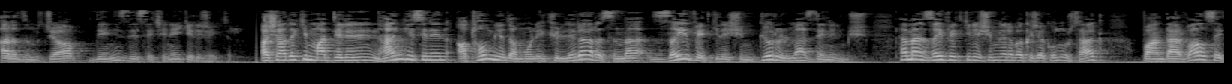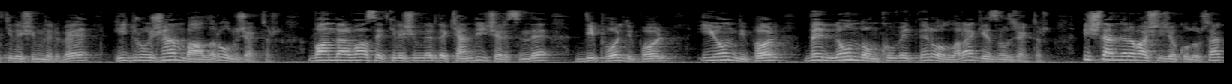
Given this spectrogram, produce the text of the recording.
aradığımız cevap denizli seçeneği gelecektir. Aşağıdaki maddelerin hangisinin atom ya da molekülleri arasında zayıf etkileşim görülmez denilmiş. Hemen zayıf etkileşimlere bakacak olursak Van der Waals etkileşimleri ve hidrojen bağları olacaktır. Van der Waals etkileşimleri de kendi içerisinde dipol dipol, iyon dipol ve London kuvvetleri olarak yazılacaktır. İşlemlere başlayacak olursak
